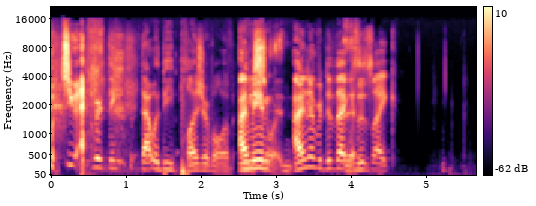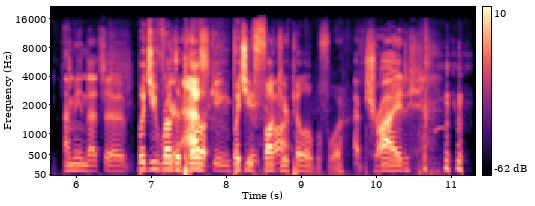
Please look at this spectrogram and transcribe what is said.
would you ever think that would be pleasurable? Of I mean, sort? I never did that because it's like, I mean, that's a. but you rubbed the pillow. asking But you get fucked your pillow before. I've tried.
